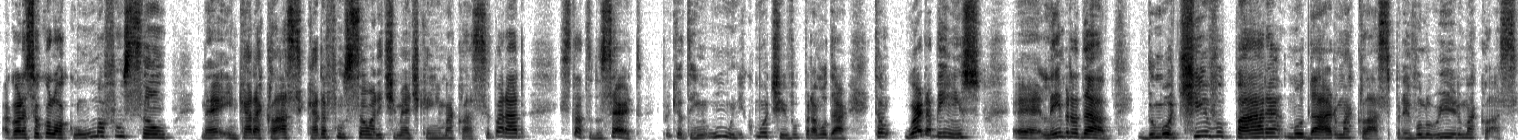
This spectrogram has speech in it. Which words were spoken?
Agora, se eu coloco uma função, né, em cada classe, cada função aritmética em uma classe separada, está tudo certo. Porque eu tenho um único motivo para mudar. Então, guarda bem isso, é, lembra da, do motivo para mudar uma classe, para evoluir uma classe.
